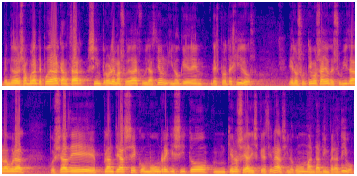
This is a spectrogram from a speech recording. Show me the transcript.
vendedores ambulantes puedan alcanzar sin problemas su edad de jubilación y no queden desprotegidos en los últimos años de su vida laboral, pues se ha de plantearse como un requisito mm, que no sea discrecional, sino como un mandato imperativo.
